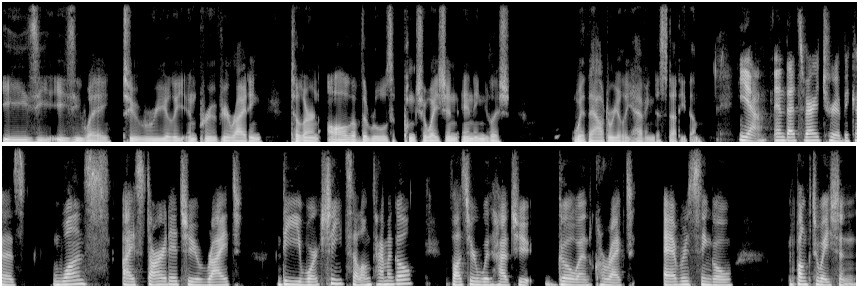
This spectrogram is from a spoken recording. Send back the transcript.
easy, easy way to really improve your writing, to learn all of the rules of punctuation in English without really having to study them. Yeah, and that's very true because once I started to write the worksheets a long time ago, Foster would have to go and correct every single punctuation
